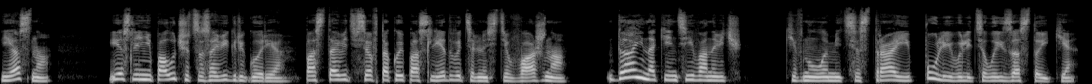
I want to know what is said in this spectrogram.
«Ясно?» Если не получится, зови Григория. Поставить все в такой последовательности важно». «Да, Иннокентий Иванович», — кивнула медсестра и пулей вылетела из застойки.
